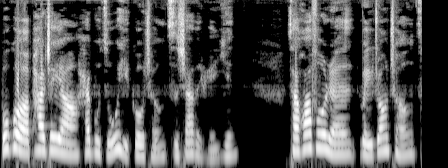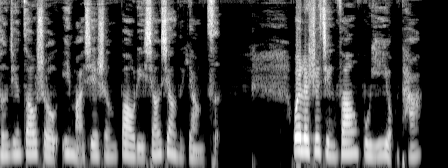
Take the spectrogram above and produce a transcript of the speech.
不过，怕这样还不足以构成自杀的原因。彩华夫人伪装成曾经遭受伊马先生暴力相向的样子，为了使警方不疑有他，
